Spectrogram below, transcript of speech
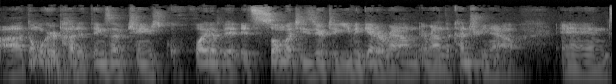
uh, don't worry about it. Things have changed quite a bit. It's so much easier to even get around around the country now, and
